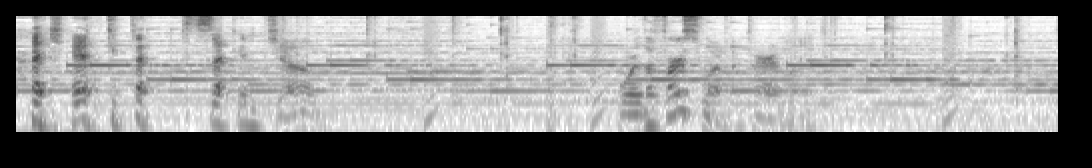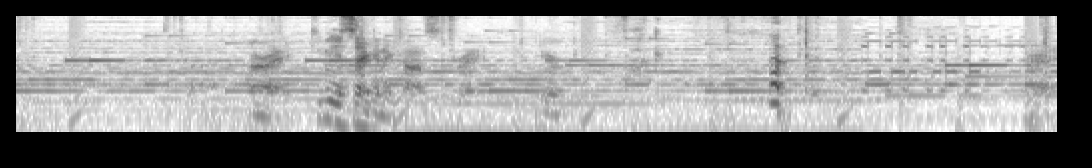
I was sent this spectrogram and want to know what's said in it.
I can't get that second jump or the first one apparently. All right, give me a second to concentrate. Here, fuck. All right.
